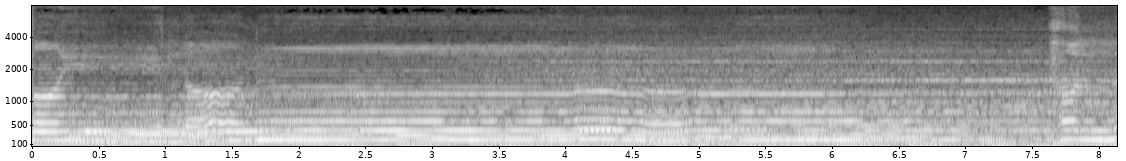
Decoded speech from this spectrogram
طي العناء. حنن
